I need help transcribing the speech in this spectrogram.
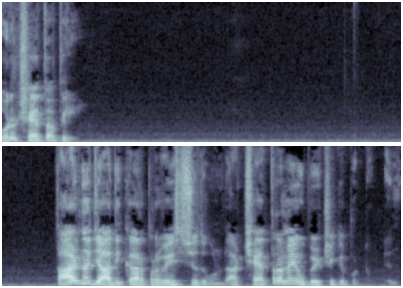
ഒരു ക്ഷേത്രത്തിൽ താഴ്ന്ന ജാതിക്കാർ പ്രവേശിച്ചതുകൊണ്ട് ആ ക്ഷേത്രമേ ഉപേക്ഷിക്കപ്പെട്ടു എന്ന്.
